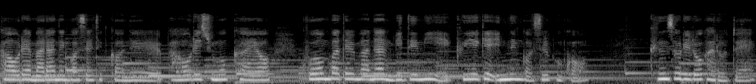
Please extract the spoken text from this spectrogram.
바울의 말하는 것을 듣거늘 바울이 주목하여 구원받을 만한 믿음이 그에게 있는 것을 보고 큰 소리로 가로되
